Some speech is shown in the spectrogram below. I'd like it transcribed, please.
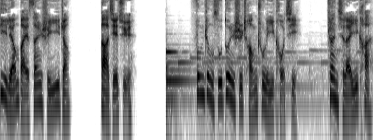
第两百三十一章大结局。风正苏顿时长出了一口气，站起来一看，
